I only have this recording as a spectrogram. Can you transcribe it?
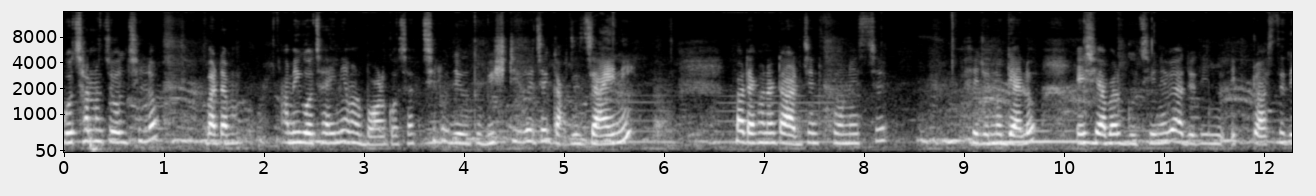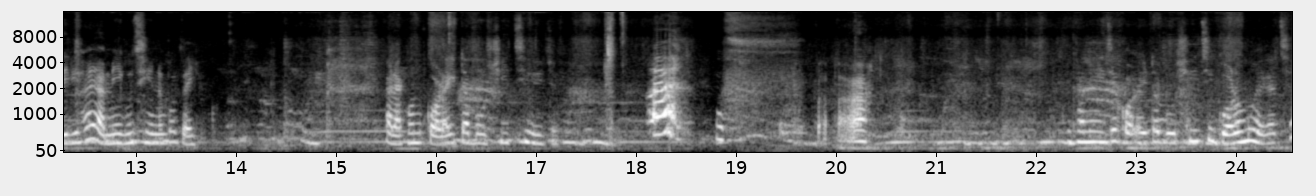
গোছানো চলছিল বাট আমি গোছাইনি, আমার বর গোছাচ্ছিল, যেহেতু বৃষ্টি হয়েছে, কাজে যায়নি। বাট এখন একটা আর্জেন্ট ফোন এসছে সেই জন্য গেল। এসে আবার গুছিয়ে নেবে, আর যদি একটু আসতে দেরি হয় আমি গুছিয়ে নেব তাই আর এখন কড়াইটা বসিয়েছি ওই জন্য! উফ! এখানে এই যে কড়াইটা বসিয়েছি, গরম হয়ে গেছে।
